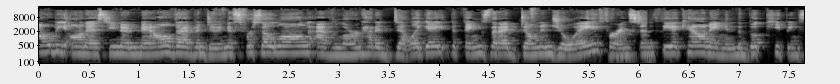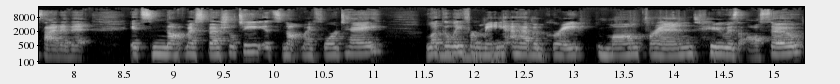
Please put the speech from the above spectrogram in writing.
I'll be honest, you know, now that I've been doing this for so long, I've learned how to delegate the things that I don't enjoy. For instance, the accounting and the bookkeeping side of it. It's not my specialty, it's not my forte. Luckily mm-hmm. for me, I have a great mom friend who is also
